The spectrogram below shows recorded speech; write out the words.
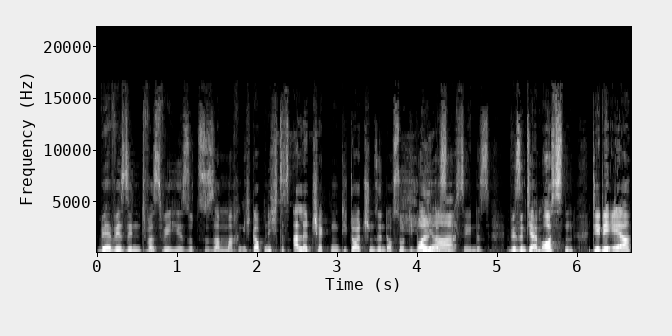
wer wir sind, was wir hier so zusammen machen? Ich glaube nicht, dass alle checken, die Deutschen sind auch so, die wollen Ja. das nicht sehen. Das, wir sind ja im Osten, DDR,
